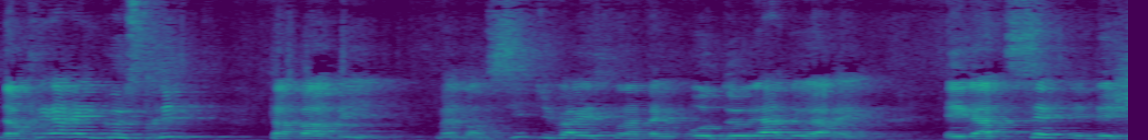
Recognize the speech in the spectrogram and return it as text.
D'après la règle stricte, tu n'as pas à payer. Maintenant, si tu vas aller ce qu'on appelle au-delà de la règle, et la tset et des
